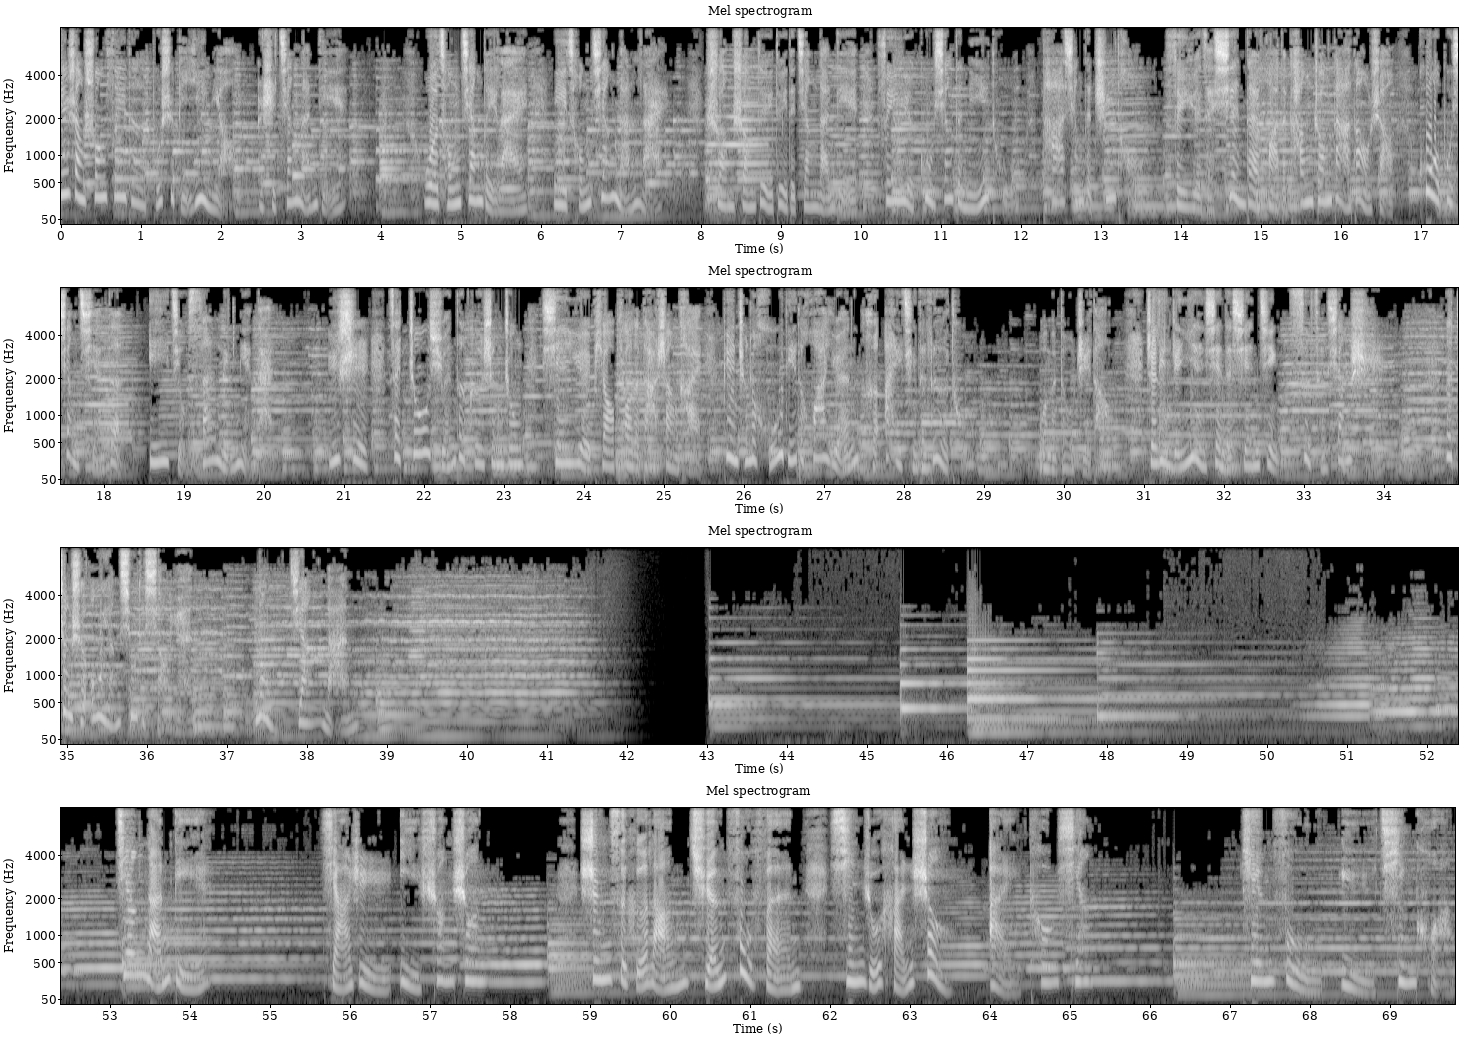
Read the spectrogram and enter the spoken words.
天上双飞的不是比翼鸟，而是江南蝶。我从江北来，你从江南来，双双对对的江南蝶飞越故乡的泥土、他乡的枝头，飞跃在现代化的康庄大道上，阔步向前的一九三零年代。于是，在周旋的歌声中，仙乐飘飘的大上海变成了蝴蝶的花园和爱情的乐土。都知道，这令人艳羡的仙境似曾相识，那正是欧阳修的小园《梦江南》。江南蝶，霞日一双双。身似河郎全覆粉，心如函授爱偷香。天赋与轻狂，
